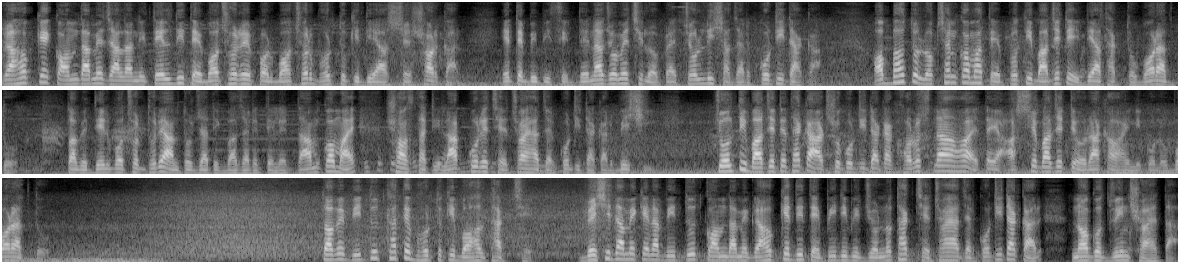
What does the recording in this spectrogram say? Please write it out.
গ্রাহককে কম দামে জ্বালানি তেল দিতে বছরের পর বছর ভর্তুকি দিয়ে আসছে সরকার। এতে বিপিসির দেনা জমেছিল প্রায় চল্লিশ হাজার কোটি টাকা। অব্যাহত লোকসান কমাতে প্রতি বাজেটেই দেয়া থাকতো বরাদ্দ। তবে দেড় বছর ধরে আন্তর্জাতিক বাজারে তেলের দাম কমায়, সংস্থাটি লাভ করেছে ছয় হাজার কোটি টাকার বেশি। চলতি বাজেটে থাকা আটশো কোটি টাকা খরচ না হয়, তাই আসছে বাজেটেও রাখা হয়নি কোনো বরাদ্দ। তবে বিদ্যুৎ খাতে ভর্তুকি বহাল থাকছে। বেশি দামে কেনা বিদ্যুৎ, কম দামে গ্রাহককে দিতে পিডিবির জন্য থাকছে ছয় হাজার কোটি টাকার নগদ ঋণ সহায়তা।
